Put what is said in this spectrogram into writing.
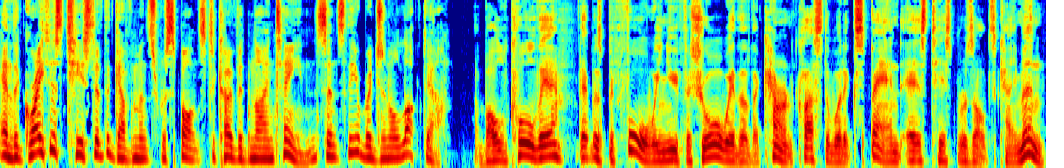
and the greatest test of the government's response to COVID 19 since the original lockdown. A bold call there. That was before we knew for sure whether the current cluster would expand as test results came in.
